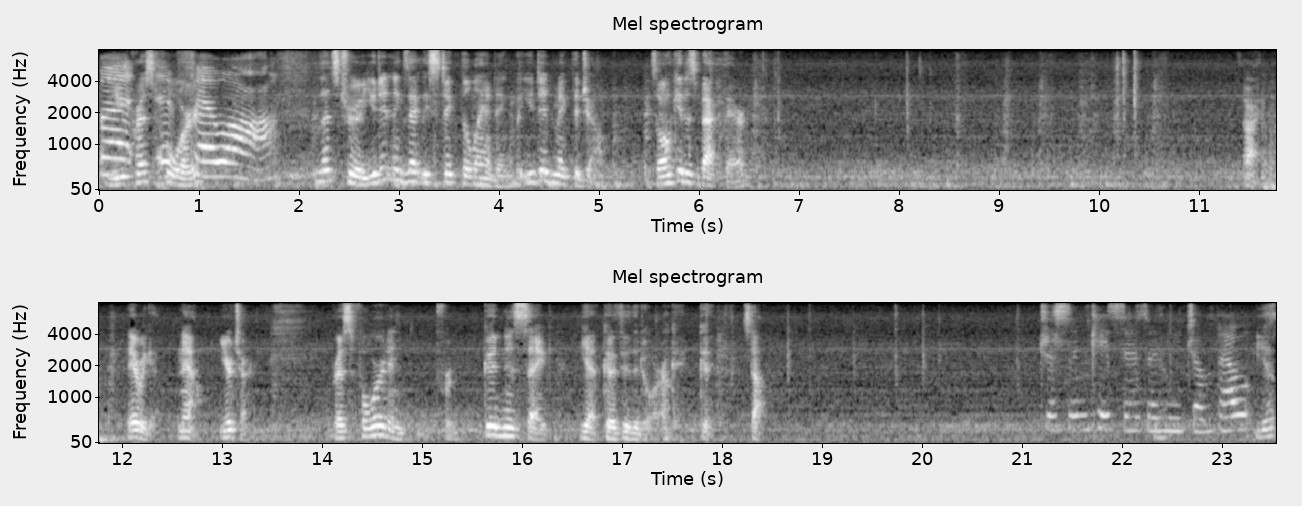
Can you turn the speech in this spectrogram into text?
but you pressed it forward. fell off. That's true. You didn't exactly stick the landing, but you did make the jump. So I'll get us back there. Alright, there we go. Now, your turn. Press forward and, for goodness sake, yeah, go through the door. Okay, good. Stop. Just in case there's any jump outs. Yep.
